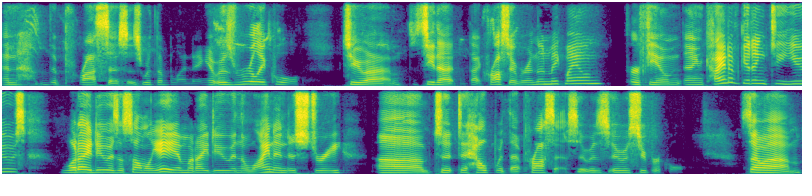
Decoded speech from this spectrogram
and, and the processes with the blending. It was really cool to, uh, to see that that crossover and then make my own perfume and kind of getting to use what I do as a sommelier and what I do in the wine industry um, to to help with that process. It was it was super cool. So um,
